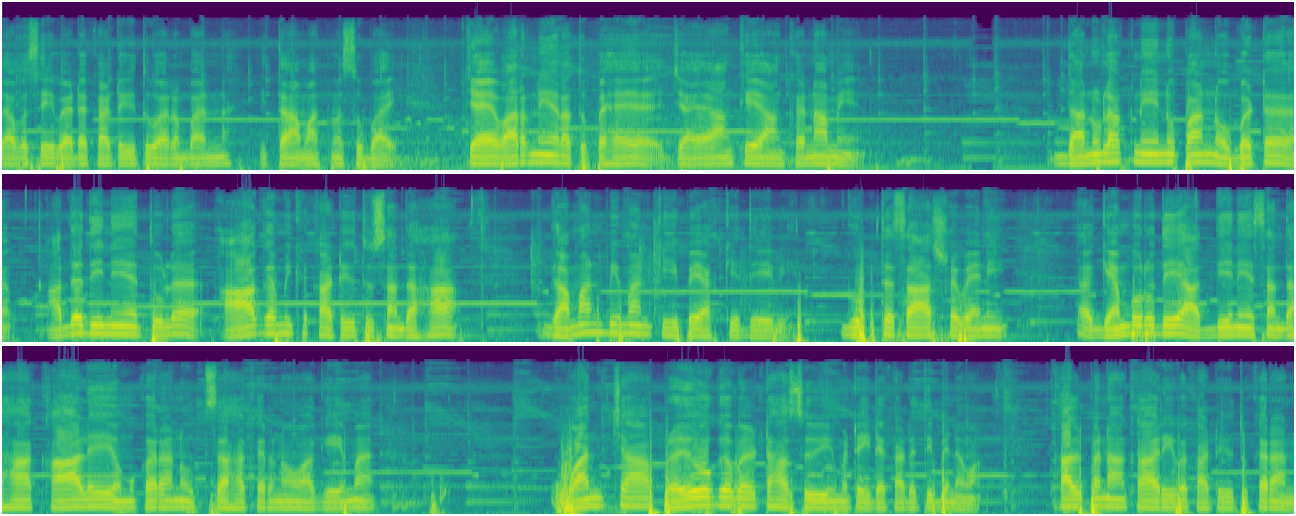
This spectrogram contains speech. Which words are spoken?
දවසේ වැඩ කටයුතු ආරම්භන්න ඊ타මත්ම සුබයි. ජය වර්ණය රතු පැහැය ජය අංකය අංක 9. ධනු ලග්නයෙන් උපන් ඔබට අද දිනය තුල ආගමික කටයුතු සඳහා ගමන් බිමන් කිහිපයක් යෙදේවි. গুপ্ত ශාස්ත්‍ර වැනි ගැඹුරු දේ අධ්‍යයනය සඳහා කාලය යොමු කරන්න උත්සාහ කරනවා වගේම වංචා ප්‍රයෝගවලට හසුවීමට ඉඩකඩ තිබෙනවා. කල්පනාකාරීව කටයුතු කරන්න.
